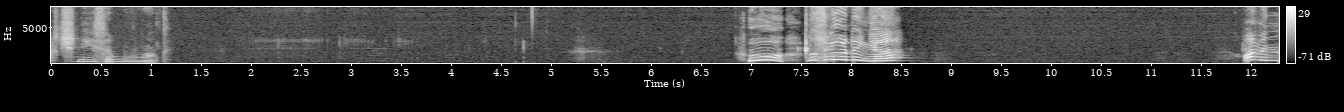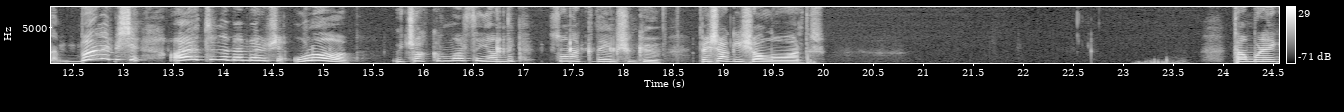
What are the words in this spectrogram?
Kıç neyse bul baltayı. Oo, nasıl gördün ya? Abi böyle bir şey hayatımda ben böyle bir şey oğlum 3 hakkım varsa yandık. Son hakkıdayım çünkü. 5 hak inşallah vardır. Tam buraya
